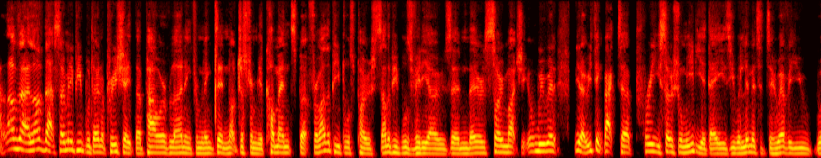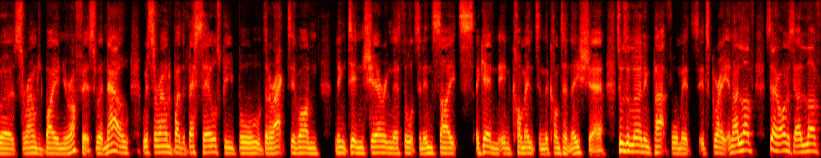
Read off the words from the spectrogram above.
I love that. I love that. So many people don't appreciate the power of learning from LinkedIn, not just from your comments, but from other people's posts, other people's videos. And there's so much. We were, you know, you think back to pre social media days, you were limited to whoever you were surrounded by in your office. But now we're surrounded by the best salespeople that are active on LinkedIn, sharing their thoughts and insights, again, in comments in the content they share. So as a learning platform, it's, it's great. And I love, Sarah, honestly, I love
